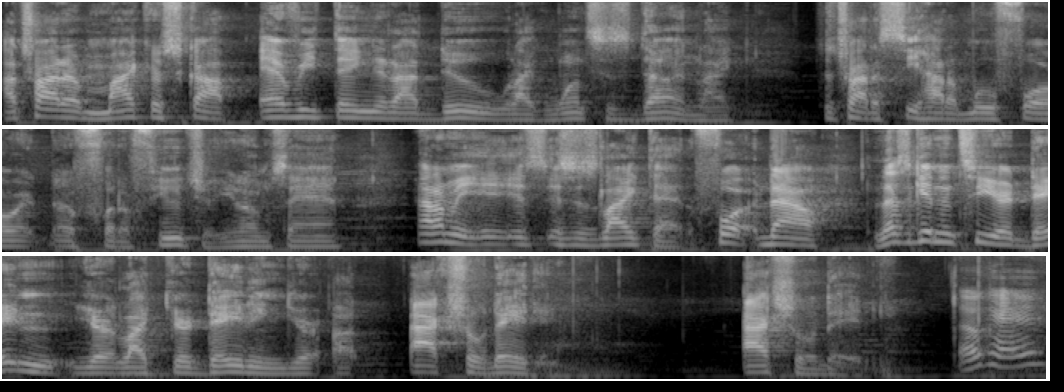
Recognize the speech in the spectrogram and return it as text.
I try to microscope everything that I do, like once it's done, like to try to see how to move forward uh, for the future. You know what I'm saying? And I mean, it's, it's just like that. For now, let's get into your dating, your like your dating, your uh, actual dating, actual dating, Okay.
